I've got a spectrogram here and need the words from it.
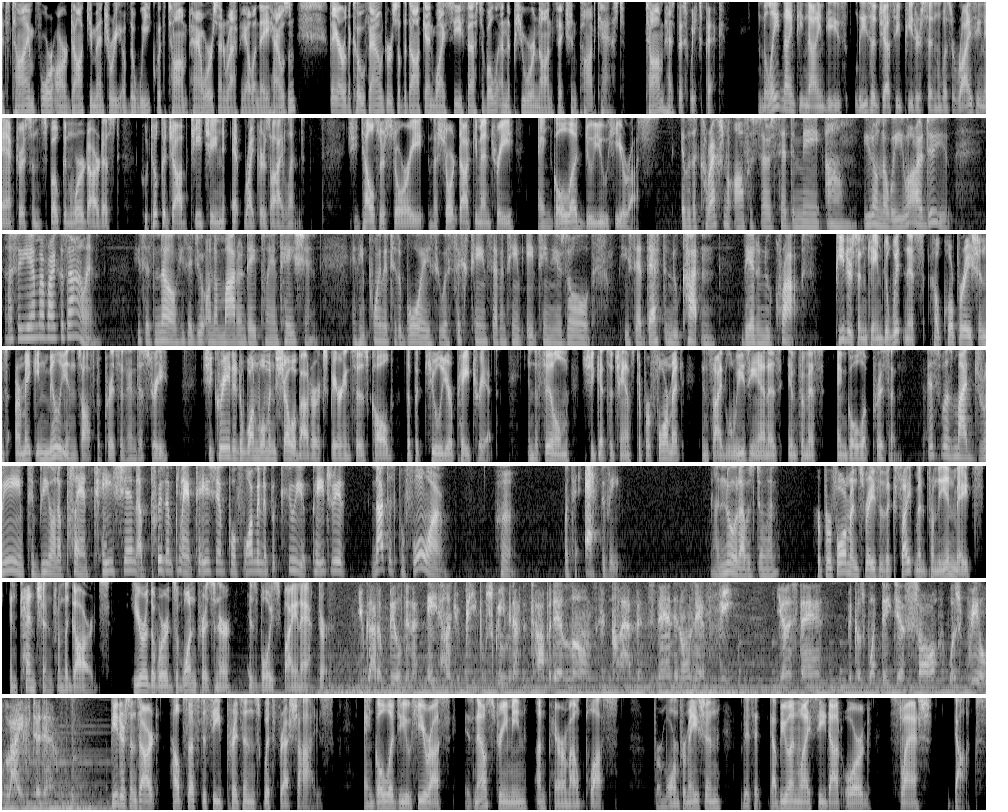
It's time for our documentary of the week with Tom Powers and Raphaela Neihausen. They are the co founders of the Doc NYC Festival and the Pure Nonfiction Podcast. Tom has this week's pick. In the late 1990s, Liza Jessie Peterson was a rising actress and spoken word artist who took a job teaching at Rikers Island. She tells her story in the short documentary, Angola Do You Hear Us? It was a correctional officer said to me, um, You don't know where you are, do you? I said, Yeah, I'm at Rikers Island. He says, No. He said, You're on a modern day plantation. And he pointed to the boys who were 16, 17, 18 years old. He said, That's the new cotton. They're the new crops. Peterson came to witness how corporations are making millions off the prison industry. She created a one woman show about her experiences called The Peculiar Patriot. In the film, she gets a chance to perform it inside Louisiana's infamous Angola prison. This was my dream to be on a plantation, a prison plantation, performing the peculiar patriot. Not just perform, huh, but to activate. I knew what I was doing. Her performance raises excitement from the inmates and tension from the guards. Here are the words of one prisoner, as voiced by an actor. You got a building of 800 people screaming at the top of their lungs, clapping, standing on their feet. You understand? Because what they just saw was real life to them. Peterson's art helps us to see prisons with fresh eyes. Angola Do You Hear Us is now streaming on Paramount Plus. For more information, visit wnyc.org slash docs.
